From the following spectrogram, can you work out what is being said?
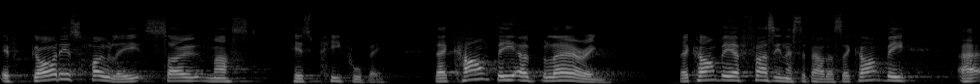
If God is holy, so must his people be. There can't be a blurring, there can't be a fuzziness about us. There can't be, uh,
